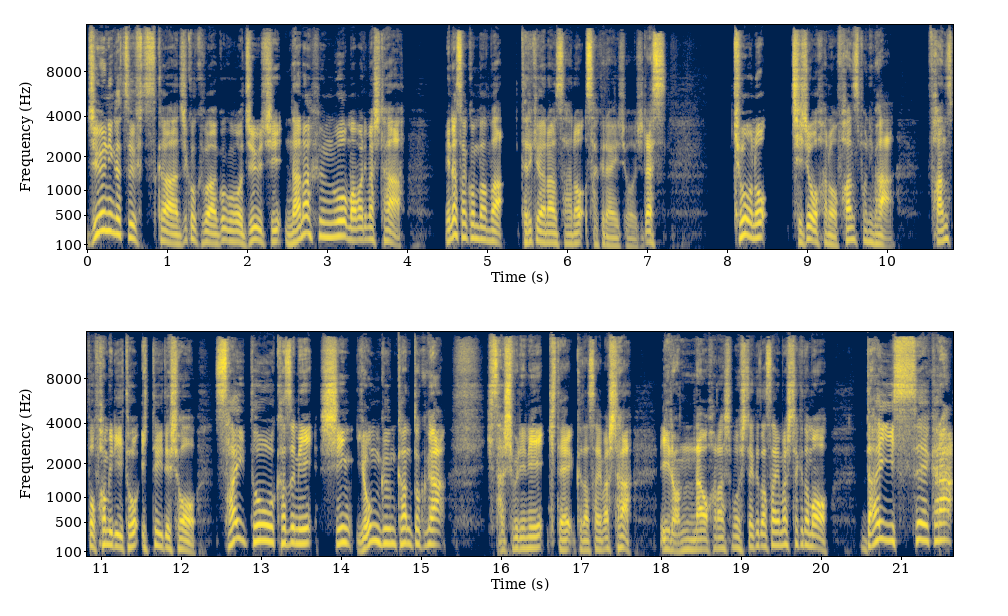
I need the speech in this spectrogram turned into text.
12月2日時刻は午後10時7分を回りました。皆さんこんばんは。テレキュアナウンサーの桜井ジョージです。今日の地上波のファンスポにはファンスポファミリーと言っていいでしょう。斉藤和美新四軍監督が久しぶりに来てくださいました。いろんなお話もしてくださいましたけども第一声から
